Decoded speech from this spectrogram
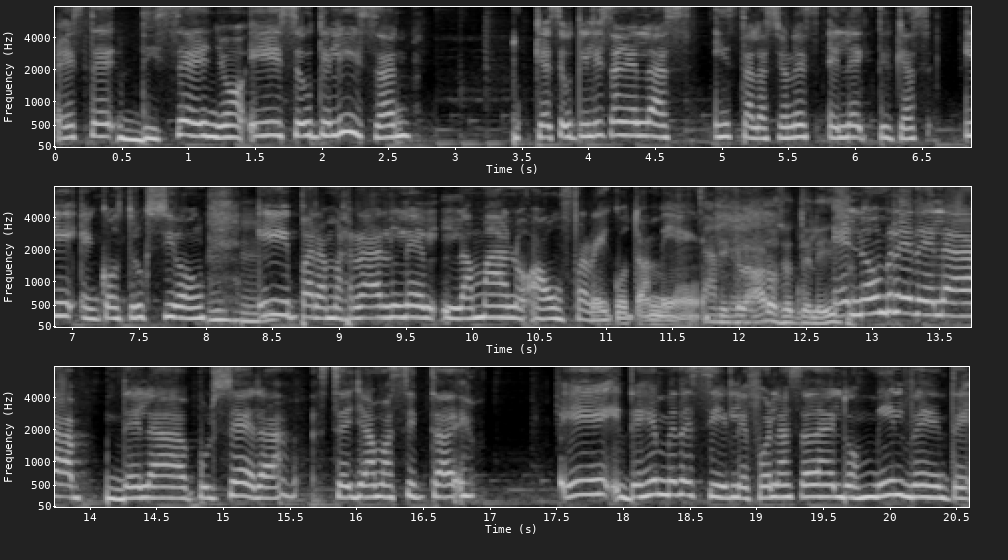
este diseño y se utilizan que se utilizan en las instalaciones eléctricas y en construcción y para amarrarle la mano a un freco también. Sí, claro, se utiliza. El nombre de la, de la pulsera se llama Zip Tie. Y déjenme decirle, fue lanzada en el 2020,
